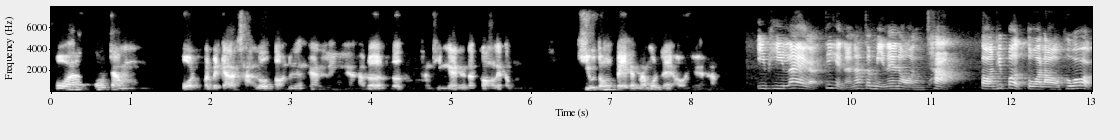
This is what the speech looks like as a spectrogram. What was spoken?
เพราะว่าต้องจำบทมันเป็นการรักษาโรคต่อเนื่องกันอะไรอย่างเงี้ยครับแล้วแล้วทั้งทีมงานทั้งตากล้องเลยต้องคิวต้องเป๊ะกันมาหมดแล้วอย่างเงี้ยครับ EP แรกอะที่เห็นน่าจะมีแน่นอนฉากตอนที่เปิดตัวเรา เพราะว่าแบบ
